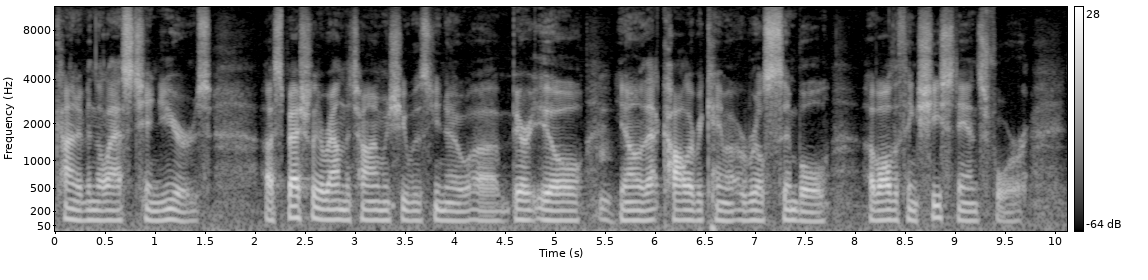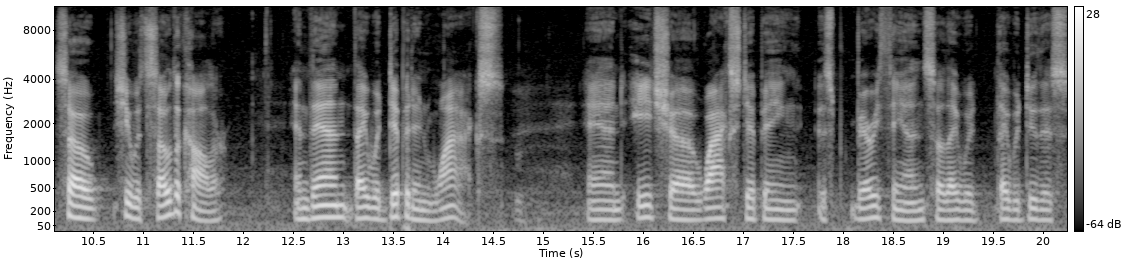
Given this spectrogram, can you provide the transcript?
kind of in the last 10 years, especially around the time when she was, you know, uh, very ill. Mm. You know, that collar became a, a, real symbol of all the things she stands for. So she would sew the collar, and then they would dip it in wax. Mm. And each uh, wax dipping is very thin, so they would they would do this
